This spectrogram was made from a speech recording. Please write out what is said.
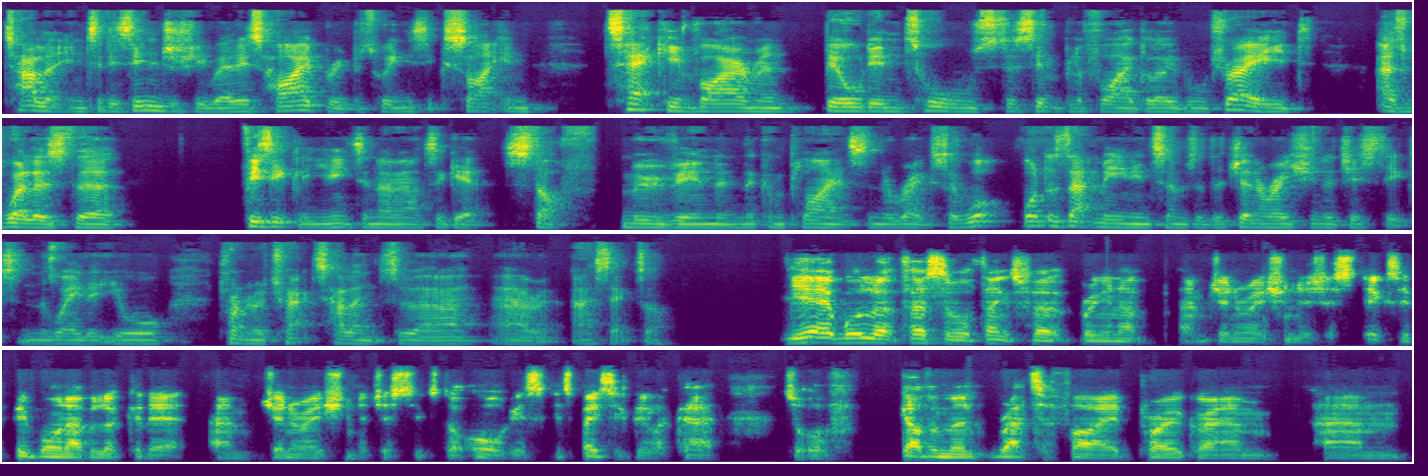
talent into this industry where there's hybrid between this exciting tech environment, building tools to simplify global trade, as well as the physically you need to know how to get stuff moving and the compliance and the regs. So what what does that mean in terms of the generation logistics and the way that you're trying to attract talent to our our, our sector? Yeah, well, look, first of all, thanks for bringing up um, Generation Logistics. If people want to have a look at it, um, generationlogistics.org is it's basically like a sort of government ratified program um,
